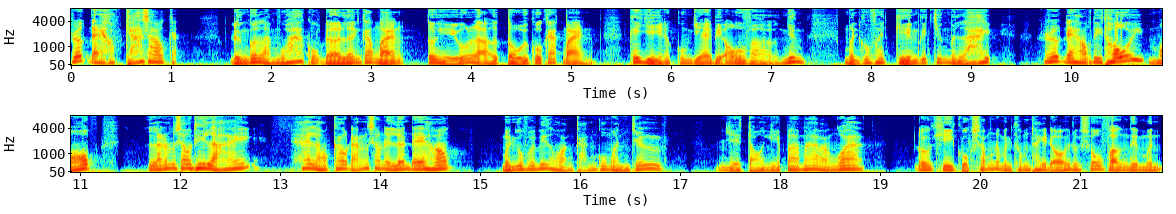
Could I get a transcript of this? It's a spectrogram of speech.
rớt đại học chả sao cả. Đừng có làm quá cuộc đời lên các bạn. Tôi hiểu là ở tuổi của các bạn, cái gì nó cũng dễ bị over. Nhưng mình cũng phải kìm cái chân mình lại rớt đại học thì thôi. Một, là năm sau thi lại. Hay là học cao đẳng sau này lên đại học. Mình cũng phải biết hoàn cảnh của mình chứ. Vậy tội nghiệp ba má bạn qua. Đôi khi cuộc sống này mình không thay đổi được số phận thì mình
